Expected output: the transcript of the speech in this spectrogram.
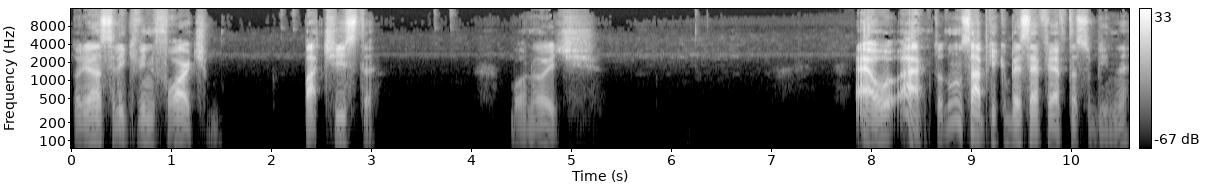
Dorian, Selic vindo forte. Batista. Boa noite. É, o, ah, todo mundo sabe que, que o BCFF está subindo, né?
